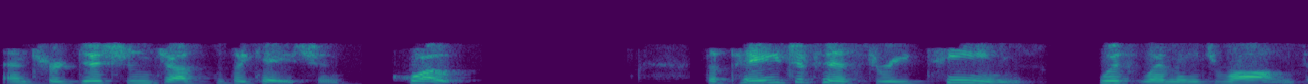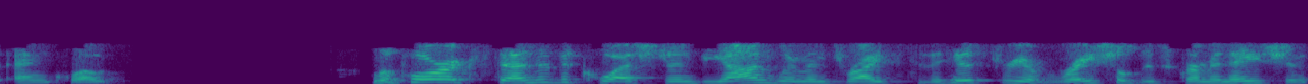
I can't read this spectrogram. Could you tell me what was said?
and tradition justification. Quote, the page of history teems with women's wrongs, end quote. Lepore extended the question beyond women's rights to the history of racial discrimination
